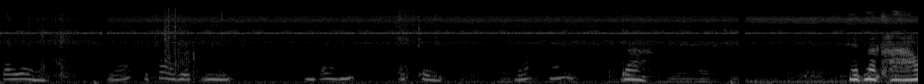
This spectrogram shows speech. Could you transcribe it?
ใจเลยนะเดี๋ยวสิพ่อเห็ดนี่มันก็ยังเห็ดถึงเนาะจ้า เห็ดนาขาว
